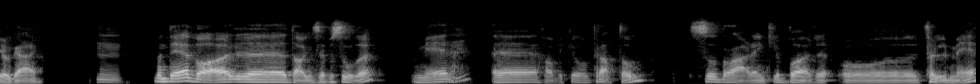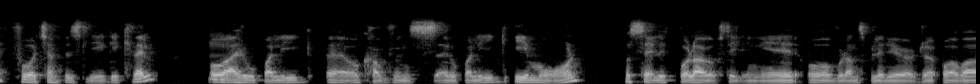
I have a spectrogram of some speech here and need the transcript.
your guy. Mm. Men det var eh, dagens episode. Mer mm. eh, har vi ikke å prate om. Så da er det egentlig bare å følge med for Champions League i kveld. Og mm. Europa League eh, og Conference Europa League i morgen og se litt på lagoppstillinger og hvordan spillere gjør det, og hva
